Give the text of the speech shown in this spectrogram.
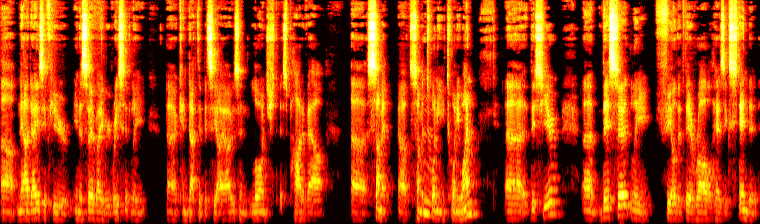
Uh, nowadays, if you in a survey we recently uh, conducted with CIOs and launched as part of our uh, summit, our summit mm. 2021 uh, this year, uh, they certainly feel that their role has extended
